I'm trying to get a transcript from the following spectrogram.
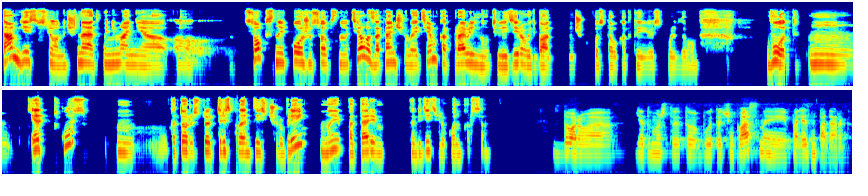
там есть все, начиная от понимания собственной кожи, собственного тела, заканчивая тем, как правильно утилизировать баночку после того, как ты ее использовал. Вот. Этот курс который стоит 3,5 тысячи рублей, мы подарим победителю конкурса. Здорово. Я думаю, что это будет очень классный и полезный подарок.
